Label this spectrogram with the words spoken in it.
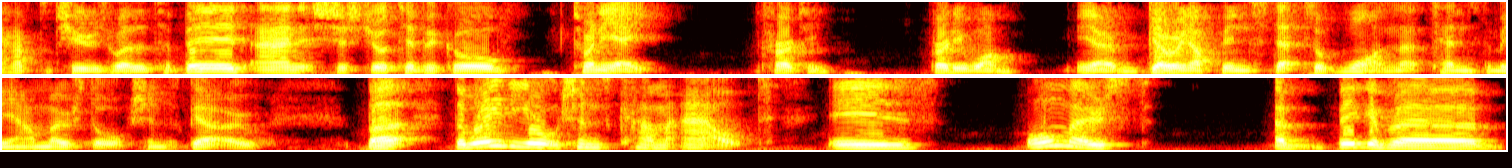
have to choose whether to bid and it's just your typical 28, 30, 31. You know, going up in steps of one. That tends to be how most auctions go. But the way the auctions come out is almost a big of a,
